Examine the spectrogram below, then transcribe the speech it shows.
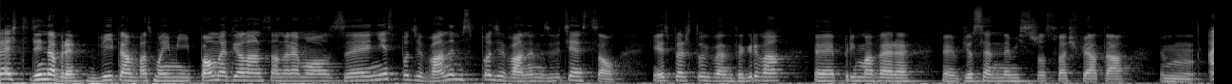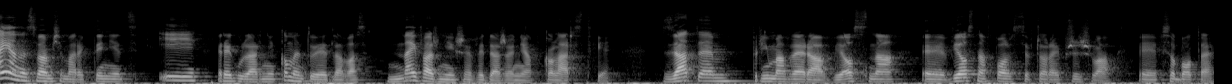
Cześć, dzień dobry. Witam Was moimi po Mediolan Sanremo z niespodziewanym, spodziewanym zwycięzcą. Jesper Stuyven wygrywa e, Primaverę, e, wiosenne Mistrzostwa Świata, mm, a ja nazywam się Marek Tyniec i regularnie komentuję dla Was najważniejsze wydarzenia w kolarstwie. Zatem Primavera, wiosna. E, wiosna w Polsce wczoraj przyszła w sobotę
